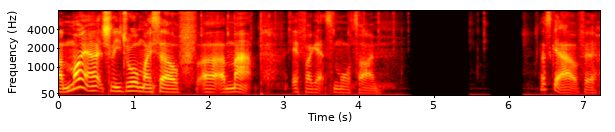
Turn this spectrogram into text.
I might actually draw myself uh, a map if I get some more time. Let's get out of here.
